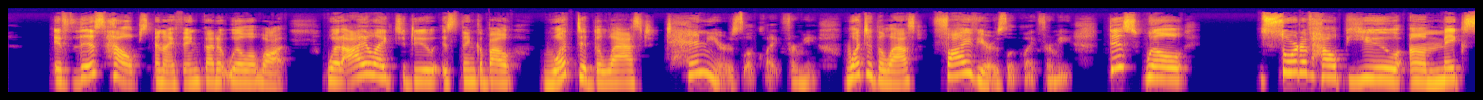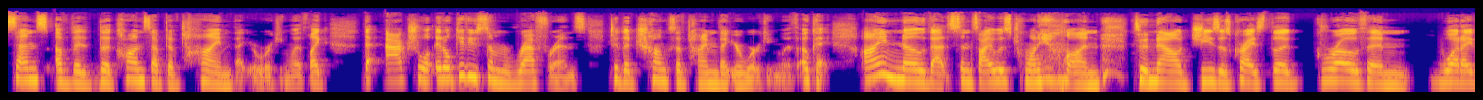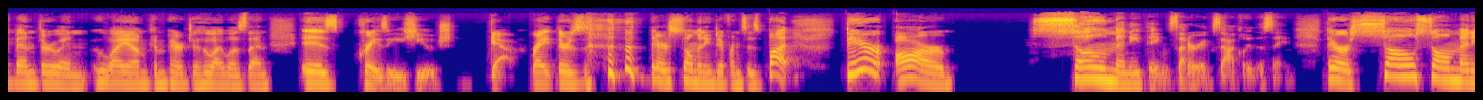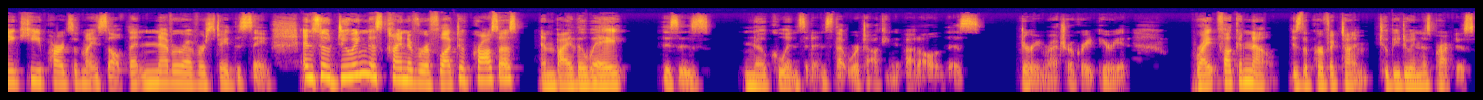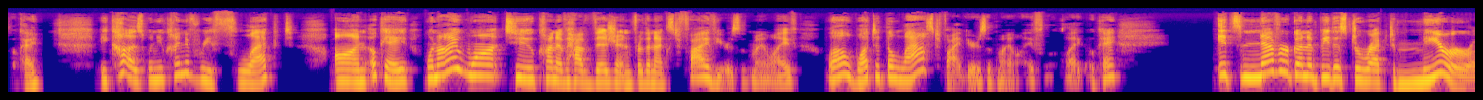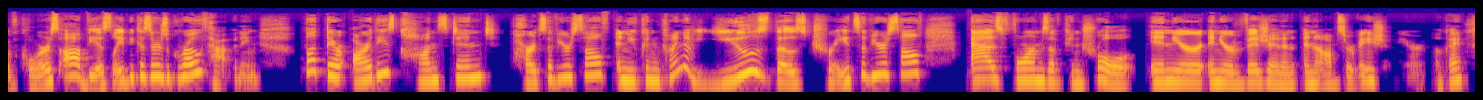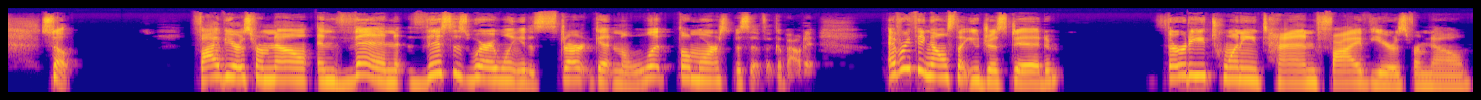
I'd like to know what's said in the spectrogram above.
If this helps, and I think that it will a lot, what I like to do is think about what did the last 10 years look like for me? What did the last five years look like for me? This will sort of help you um, make sense of the the concept of time that you're working with like the actual it'll give you some reference to the chunks of time that you're working with okay i know that since i was 21 to now jesus christ the growth and what i've been through and who i am compared to who i was then is crazy huge gap right? There's, there's so many differences, but there are so many things that are exactly the same. There are so, so many key parts of myself that never ever stayed the same. And so doing this kind of reflective process, and by the way, this is no coincidence that we're talking about all of this during retrograde period right fucking now is the perfect time to be doing this practice. Okay. Because when you kind of reflect on, okay, when I want to kind of have vision for the next five years of my life, well, what did the last five years of my life look like? Okay. It's never going to be this direct mirror, of course, obviously, because there's growth happening, but there are these constant parts of yourself and you can kind of use those traits of yourself as forms of control in your in your vision and, and observation here okay? So five years from now and then this is where i want you to start getting a little more specific about it. Everything else that you just did 30 20 10 5 years from now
